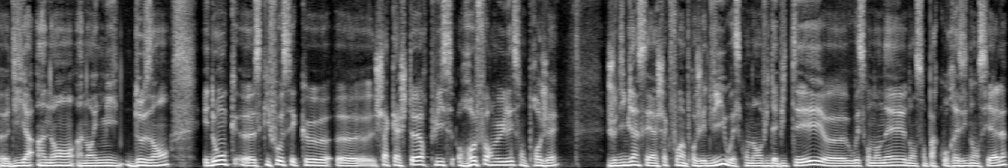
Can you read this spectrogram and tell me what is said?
euh, d'il y a un an, un an et demi, deux ans. Et donc, euh, ce qu'il faut, c'est que euh, chaque acheteur puisse reformuler son projet. Je dis bien c'est à chaque fois un projet de vie. Où est-ce qu'on a envie d'habiter? Euh, Où est-ce qu'on en est dans son parcours résidentiel?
